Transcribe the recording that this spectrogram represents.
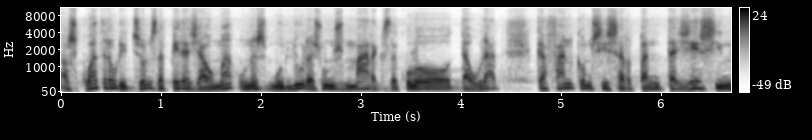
els quatre horitzons de Pere Jaume, unes motllures, uns marcs de color daurat, que fan com si serpentegessin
